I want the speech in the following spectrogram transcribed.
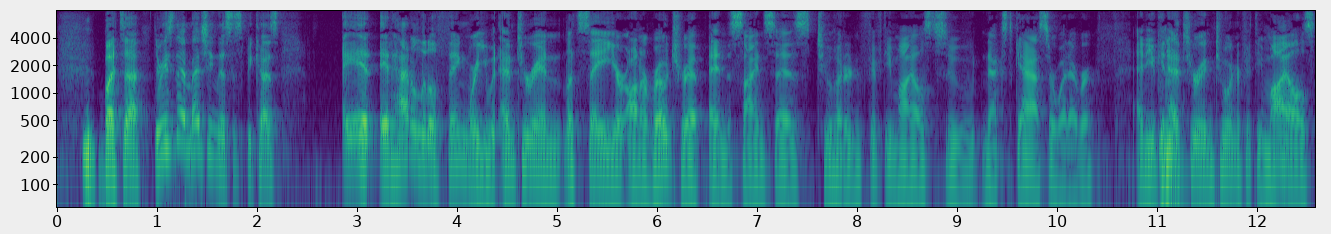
but uh, the reason I'm mentioning this is because it, it had a little thing where you would enter in, let's say you're on a road trip and the sign says 250 miles to next gas or whatever, and you can Mm-hmm. enter in 250 miles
